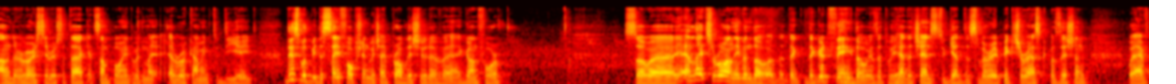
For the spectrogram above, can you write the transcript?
under a very serious attack at some point with my rook coming to d8. This would be the safe option, which I probably should have uh, gone for. So uh, yeah, and later on, even though the, the, the good thing though is that we had a chance to get this very picturesque position, where I have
